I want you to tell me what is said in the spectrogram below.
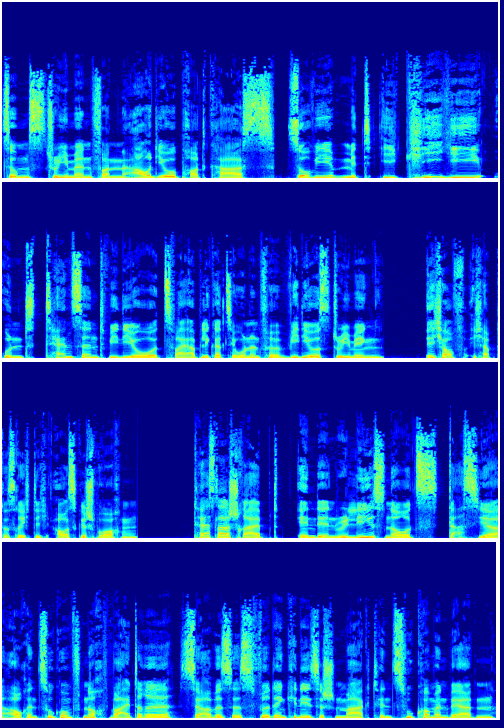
zum Streamen von Audio-Podcasts sowie mit Ikiyi und Tencent Video zwei Applikationen für Videostreaming. Ich hoffe, ich habe das richtig ausgesprochen. Tesla schreibt in den Release Notes, dass hier auch in Zukunft noch weitere Services für den chinesischen Markt hinzukommen werden.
